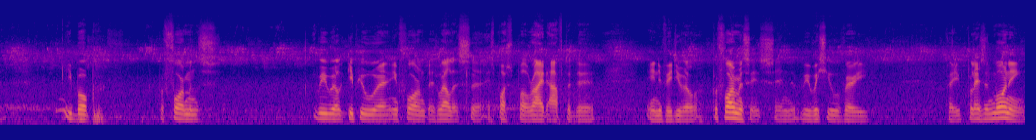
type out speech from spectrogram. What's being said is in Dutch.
performance. We will keep you uh, informed as well as, uh, as possible right after the individual performances. And we wish you a very, very pleasant morning.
